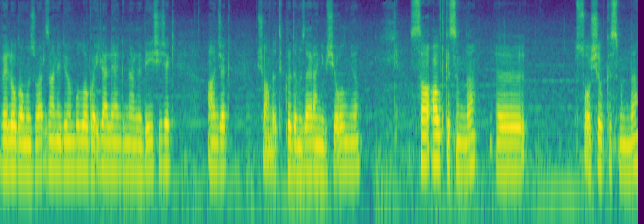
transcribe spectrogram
ve logomuz var. Zannediyorum bu logo ilerleyen günlerde değişecek. Ancak şu anda tıkladığımızda herhangi bir şey olmuyor. Sağ alt kısımda e, social kısmında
